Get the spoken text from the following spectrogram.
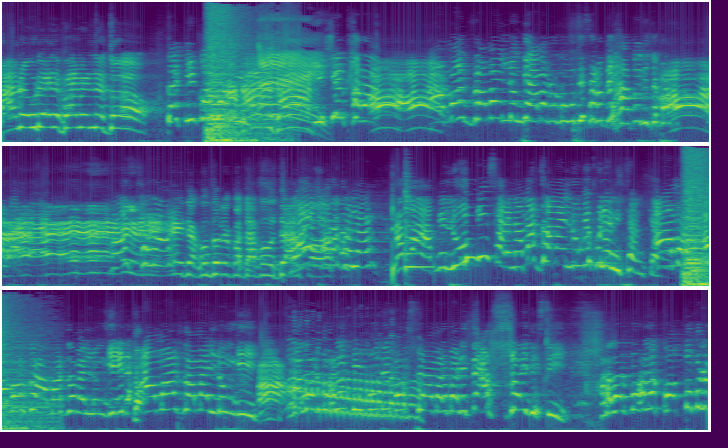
আপনি উড়াইতে পারবেন না তো তা কি করব? খারাপ, খারাপ। কিসের খারাপ? আ, আ। আমার জামাই লুঙ্গি আমার অনুমতি ছাড়া তুই হাতও দিতে পারবি না। এই, এই, এই, এই, এই, দেখুন তোর কথা বলতে আসো কথা আপনি লুঙ্গি ছাড়েন আমার জামাই লুঙ্গি খুলে নিছেন কেন আমার আমার কো আমার জামাই লুঙ্গি এটা আমার জামাই লুঙ্গি বিপদে আমার বাড়িতে আশ্রয় দিছি কত বড়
